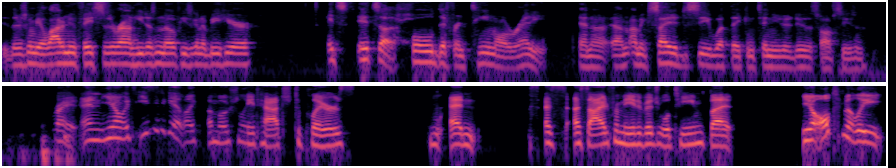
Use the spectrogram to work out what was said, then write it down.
there's going to be a lot of new faces around. He doesn't know if he's going to be here. It's it's a whole different team already, and uh, I'm, I'm excited to see what they continue to do this offseason. Right, and you know it's easy to get like emotionally attached to players, and as, aside from the individual team, but you know ultimately,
